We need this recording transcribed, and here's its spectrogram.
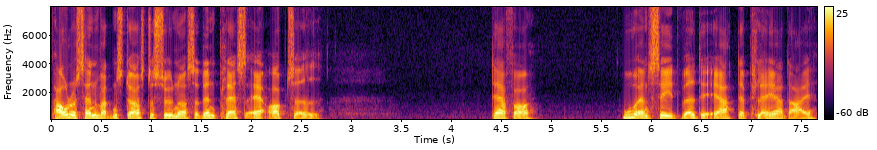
Paulus han var den største synder, så den plads er optaget. Derfor, uanset hvad det er, der plager dig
